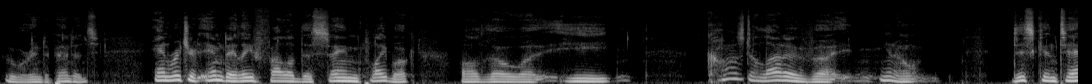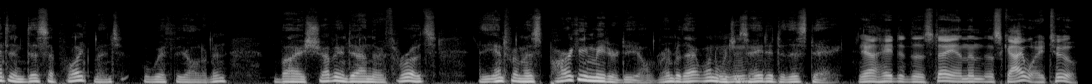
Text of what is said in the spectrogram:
who were independents. And Richard M. Daley followed the same playbook, although uh, he caused a lot of, uh, you know, discontent and disappointment with the aldermen by shoving down their throats the infamous parking meter deal. Remember that one, which mm-hmm. is hated to this day. Yeah, hated to this day, and then the Skyway too.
